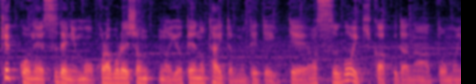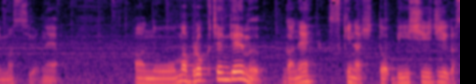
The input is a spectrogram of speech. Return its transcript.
結構ねすでにもうコラボレーションの予定のタイトルも出ていてあすごい企画だなと思いますよね。あのまあ、ブロックチェーンゲームがね好きな人 BCG が好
